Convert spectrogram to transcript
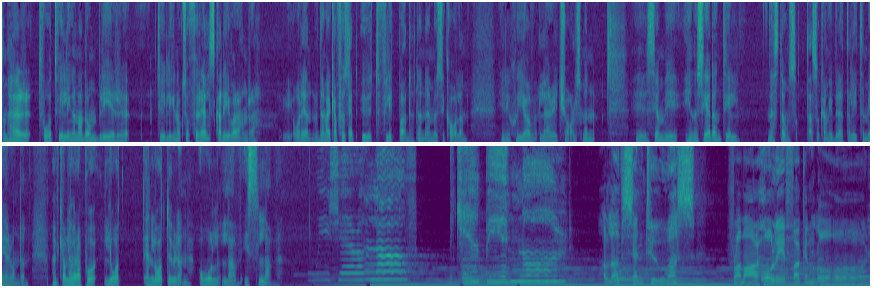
de här två tvillingarna de blir tydligen också förälskade i varandra. Och den, den verkar fullständigt utflippad den där musikalen i regi av Larry Charles. Men eh, se om vi hinner se den till nästa onsdag så kan vi berätta lite mer om den. Men vi kan väl höra på låt, en låt ur den, All Love Is Love. We share a love that can't be ignored a love sent to us from our holy fucking Lord.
